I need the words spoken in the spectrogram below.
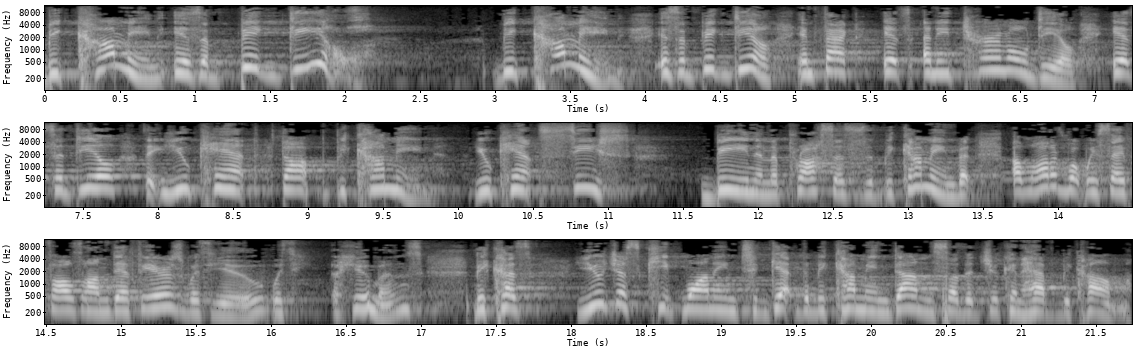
Becoming is a big deal becoming is a big deal. In fact it's an eternal deal. It's a deal that you can't stop becoming. You can't cease being in the process of becoming. But a lot of what we say falls on deaf ears with you with humans because you just keep wanting to get the becoming done so that you can have become.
